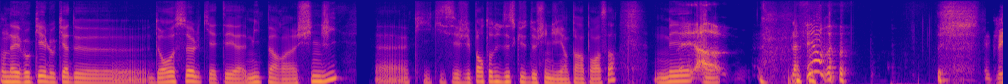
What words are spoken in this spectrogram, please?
on a évoqué le cas de, de Russell qui a été euh, mis par euh, Shinji. Euh, qui, j'ai pas entendu d'excuses de Shinji hein, par rapport à ça, mais Ah, la ferme Mais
